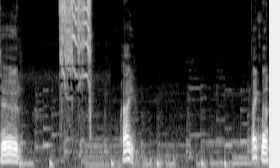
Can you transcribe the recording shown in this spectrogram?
Dude. Hey. Pinkman.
